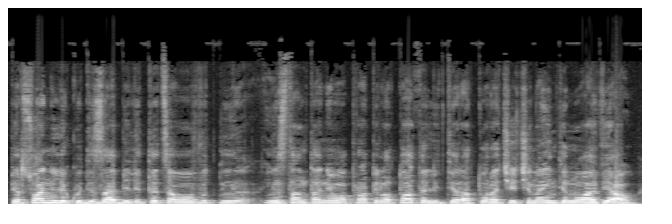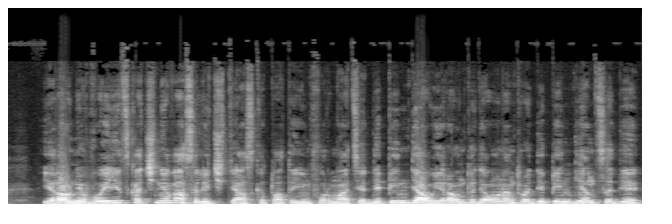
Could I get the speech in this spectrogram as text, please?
Persoanele cu dizabilități au avut instantaneu aproape la toată literatura ceea ce înainte nu aveau. Erau nevoiți ca cineva să le citească toată informația. Depindeau, erau întotdeauna într-o dependență de,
